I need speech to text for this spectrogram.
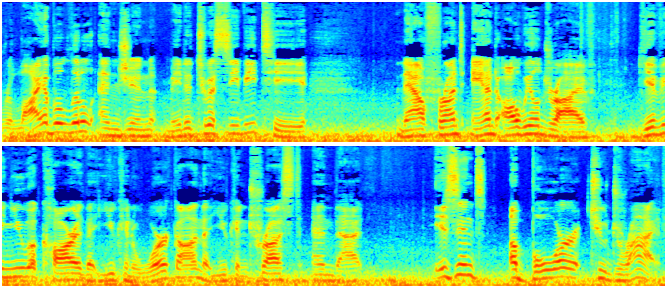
reliable little engine mated to a CVT, now front and all wheel drive, giving you a car that you can work on, that you can trust, and that isn't a bore to drive.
